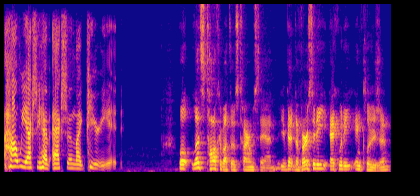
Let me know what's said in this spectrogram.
how we actually have action, like, period. Well, let's talk about those terms then. You've got diversity, equity, inclusion.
